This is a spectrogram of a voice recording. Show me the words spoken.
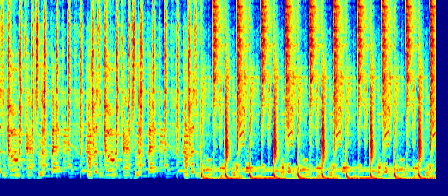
Thank you.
